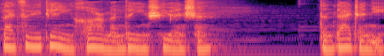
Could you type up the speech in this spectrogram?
来自于电影《荷尔蒙》的影视原声，《等待着你》。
